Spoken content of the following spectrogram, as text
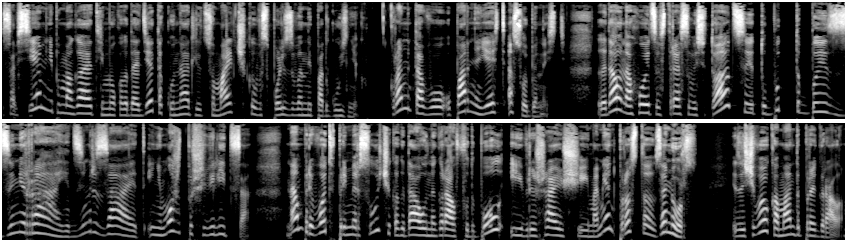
совсем не помогает ему, когда дед окунает лицо мальчика в использованный подгузник. Кроме того, у парня есть особенность. Когда он находится в стрессовой ситуации, то будто бы замирает, замерзает и не может пошевелиться. Нам приводят в пример случай, когда он играл в футбол и в решающий момент просто замерз, из-за чего команда проиграла.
